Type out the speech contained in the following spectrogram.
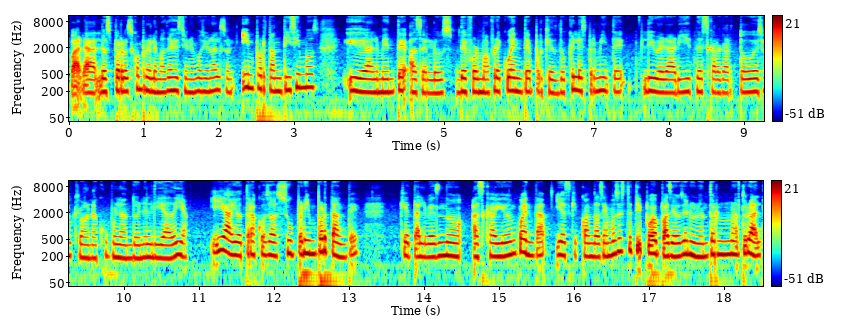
para los perros con problemas de gestión emocional son importantísimos, idealmente hacerlos de forma frecuente porque es lo que les permite liberar y descargar todo eso que van acumulando en el día a día. Y hay otra cosa súper importante que tal vez no has caído en cuenta y es que cuando hacemos este tipo de paseos en un entorno natural,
